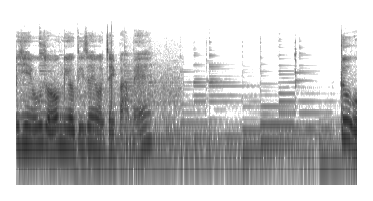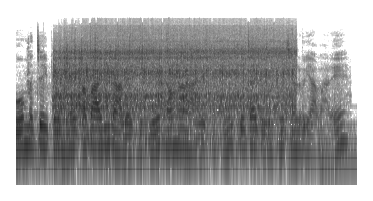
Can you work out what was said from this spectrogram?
အရင်ဦးဆုံးငရုတ်သီးစိမ်းကိုကြိတ်ပါမယ်သူ့ကိုမကြိတ်ပေးနဲ့ပပလီတာပဲဖြစ်ဖြစ်ထောင်းလာတာလေးဖြစ်ဖြစ်ကိုကြိုက်တယ်လို့ထုတ်ချက်လို့ရပါတယ်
